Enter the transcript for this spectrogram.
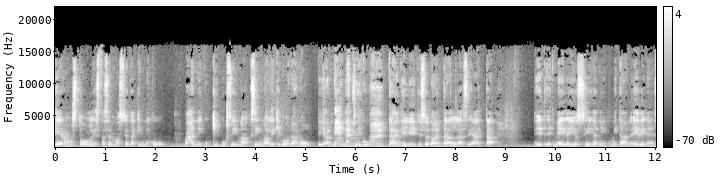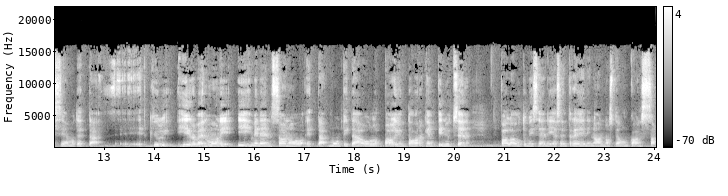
hermostollista semmoista jotakin niin kuin, vähän niin kuin kipusignaalikin voidaan oppia, niin että mm. niin kuin, tähänkin liittyisi jotain tällaisia, että et, et meillä ei ole siitä niin kuin mitään evidenssiä, mutta että et kyllä hirveän moni ihminen sanoo, että mun pitää olla paljon tarkempi nyt sen palautumisen ja sen treenin annostelun kanssa,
